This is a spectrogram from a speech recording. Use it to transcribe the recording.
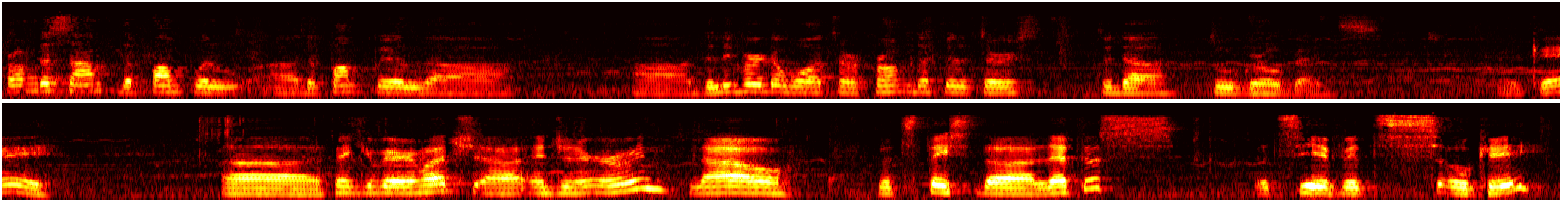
from the sump, the pump will uh, the pump will uh, uh, deliver the water from the filters to the two grow beds. Okay. Uh, thank you very much, uh, Engineer Erwin. Now let's taste the lettuce. Let's see if it's okay.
